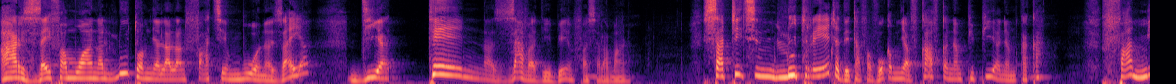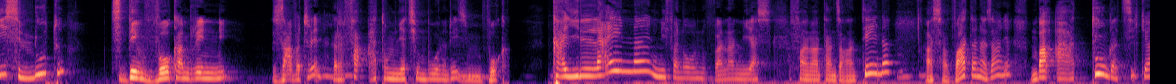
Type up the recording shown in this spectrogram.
Ary izay famoahana loto amin'ny alalan'ny fahatsembohana izay dia tena zava-dehibe amin'ny fahasalamana. Satria tsy ny loto rehetra dia tafavoaka amin'ny havokavoka na amin'ny pipi any amin'ny kaka. Fa misy loto tsy dia mivoaka amin'ireny zavatra ireny raha fa ato amin'ny hatsembohana indray izy mivoaka ka ilaina ny fanaovana ny asa fanantanjahantena asa vatana zany a mba ahatonga antsika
